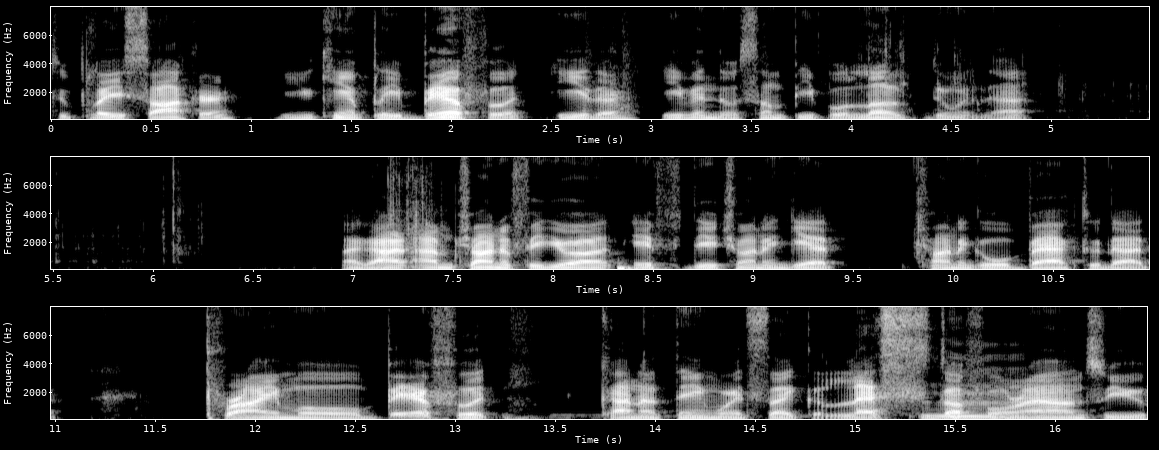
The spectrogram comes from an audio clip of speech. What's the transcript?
to play soccer. You can't play barefoot either, even though some people love doing that. Like I, I'm trying to figure out if they're trying to get trying to go back to that primal barefoot kind of thing where it's like less stuff mm. around, so you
